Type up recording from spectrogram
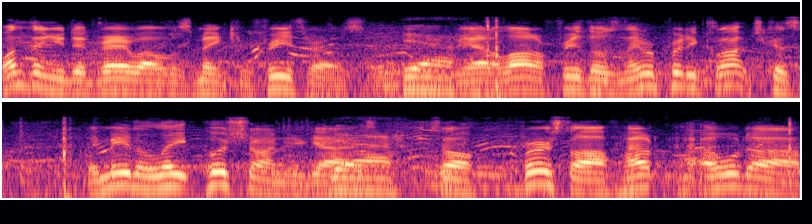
One thing you did very well was make your free throws. Yeah. You had a lot of free throws, and they were pretty clutch because they made a late push on you guys. Yeah. So first off, how how, uh,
